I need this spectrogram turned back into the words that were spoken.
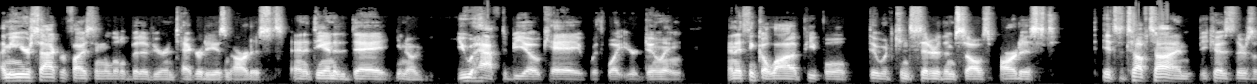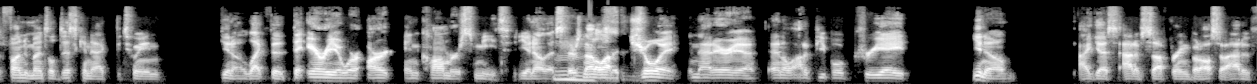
I mean, you're sacrificing a little bit of your integrity as an artist. And at the end of the day, you know, you have to be okay with what you're doing. And I think a lot of people that would consider themselves artists, it's a tough time because there's a fundamental disconnect between, you know, like the the area where art and commerce meet. You know, that's mm. there's not a lot of joy in that area, and a lot of people create, you know, I guess out of suffering, but also out of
